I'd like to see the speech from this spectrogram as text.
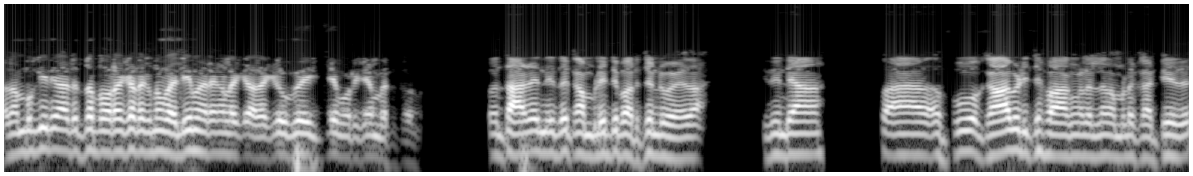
അത് നമുക്ക് ഇനി അടുത്ത പുറകെ കിടക്കുന്ന വലിയ മരങ്ങളൊക്കെ അതൊക്കെ ഉപയോഗിച്ച് മുറിക്കാൻ പറ്റത്തുള്ളൂ. അപ്പം താഴെ നിന്ന് ഇത് കംപ്ലീറ്റ് പറിച്ചുകൊണ്ട് പോയതാണ് ഇതിന്റെ ആ പാ- കാ പിടിച്ച ഭാഗങ്ങളെല്ലാം നമ്മൾ കട്ട് ചെയ്ത്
